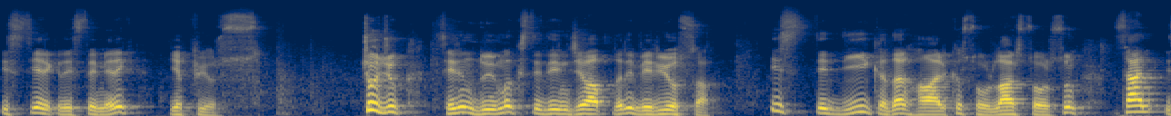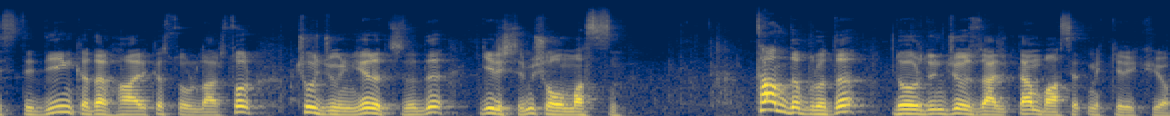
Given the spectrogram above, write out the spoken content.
isteyerek ya da istemeyerek yapıyoruz. Çocuk senin duymak istediğin cevapları veriyorsa istediği kadar harika sorular sorsun. Sen istediğin kadar harika sorular sor. Çocuğun yaratıcılığı geliştirmiş olmazsın. Tam da burada dördüncü özellikten bahsetmek gerekiyor.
